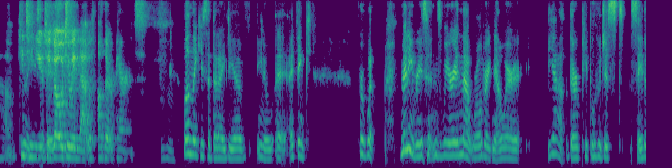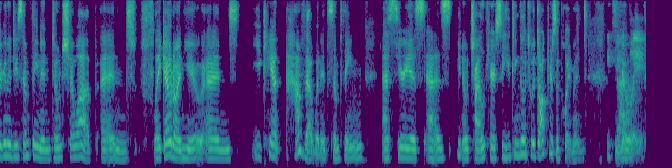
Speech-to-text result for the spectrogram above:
um, continue to go doing that with other parents. Mm-hmm. Well, and like you said, that idea of, you know, I, I think for what many reasons we are in that world right now where yeah, there are people who just say they're going to do something and don't show up and flake out on you. And you can't have that when it's something as serious as you know childcare. So you can go to a doctor's appointment exactly you know,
